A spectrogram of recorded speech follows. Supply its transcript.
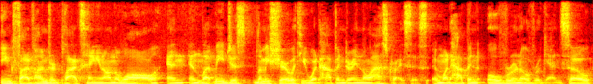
Inc. 500 plaques hanging on the wall, and and let me just let me share with you what happened during the last crisis and what happened over and over again. So.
